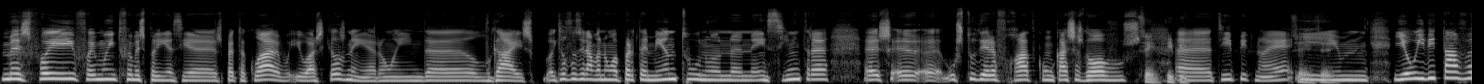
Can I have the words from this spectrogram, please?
Mas foi, foi muito, foi uma experiência espetacular. Eu acho que eles nem eram ainda legais. Aquilo funcionava num apartamento no, na, em Sintra, as, uh, uh, o estúdio era forrado com caixas de ovos. Sim, típico. Uh, típico, não é? Sim, e, sim. e, eu editava,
